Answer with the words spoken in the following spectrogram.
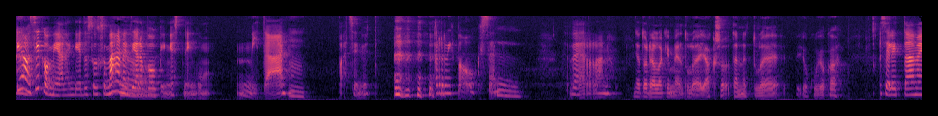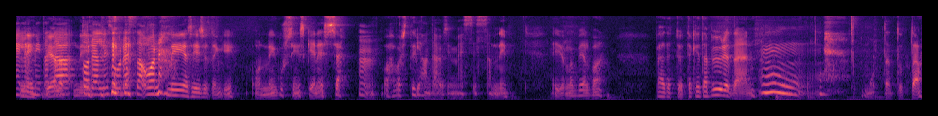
Ihan siko mielenkiintoista, koska mä en tiedä Vokingista niinku mitään. Mm. Paitsi nyt ripauksen mm. verran. Ja todellakin meillä tulee jakso, tänne tulee joku, joka... Selittää meille, Niin, mitä vielä- tämä niin. todellisuudessa on. niin, ja siis jotenkin on niin kuin siinä skenessä Mm. vahvasti. Ihan täysin messissä. Niin. Ei olla vielä vaan päätetty, että ketä pyydetään. Mm. Mutta tota...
